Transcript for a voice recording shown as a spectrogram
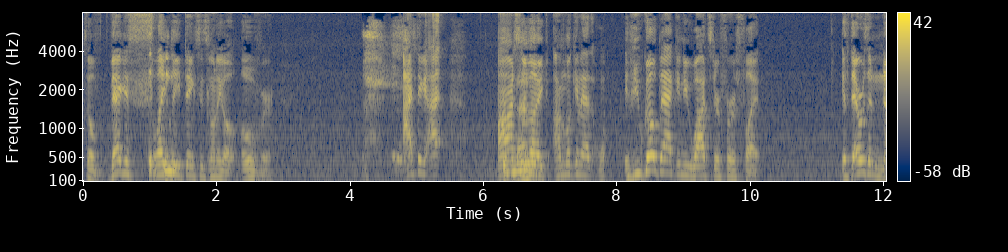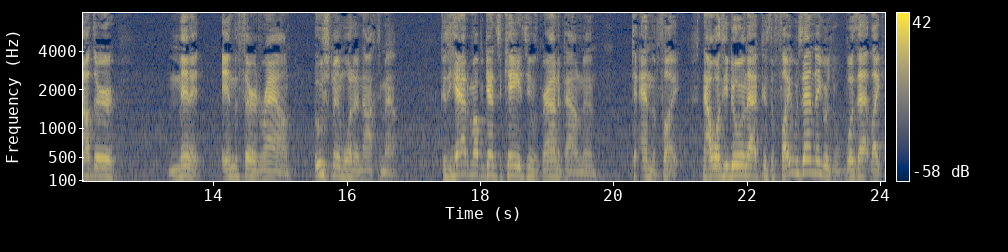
So Vegas slightly thinks it's going to go over. I think I honestly like I'm looking at if you go back and you watch their first fight. If there was another minute in the third round, Usman would have knocked him out because he had him up against the cage. And he was ground and pounding him to end the fight. Now, was he doing that because the fight was ending, or was that like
